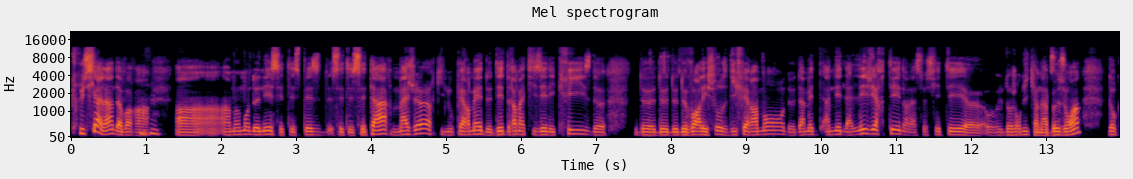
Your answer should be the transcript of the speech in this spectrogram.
crucial hein, d'avoir un, mmh un, un, moment donné cette espèce de cet, cet art majeur qui nous permet de dédramatiser les crises, de de, de, de, voir les choses différemment, d'amener de la légèreté dans la société euh, d'aujourd'hui qui en a besoin. Donc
